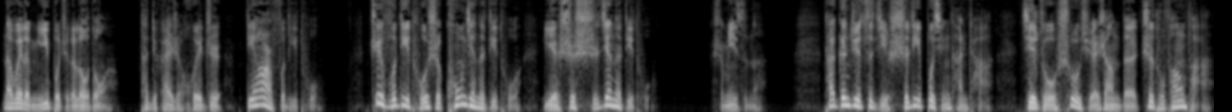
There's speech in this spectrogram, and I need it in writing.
那为了弥补这个漏洞啊。他就开始绘制第二幅地图，这幅地图是空间的地图，也是时间的地图。什么意思呢？他根据自己实地步行勘察，借助数学上的制图方法，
